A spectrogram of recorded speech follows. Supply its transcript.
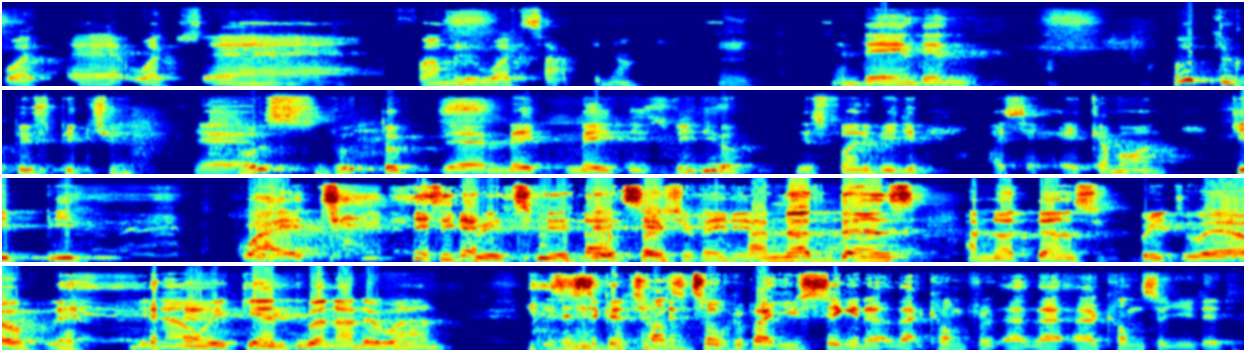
what uh, what uh, family WhatsApp. You know, hmm. and then then who took this picture? Yeah. Who's, who took uh, make made this video, this funny video? I say, hey, come on, keep it quiet, secret. not social media. I'm not dance. I'm not dancing pretty well. You know, we can do another one. Is this a good chance to talk about you singing at that conference, at that uh, concert you did?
